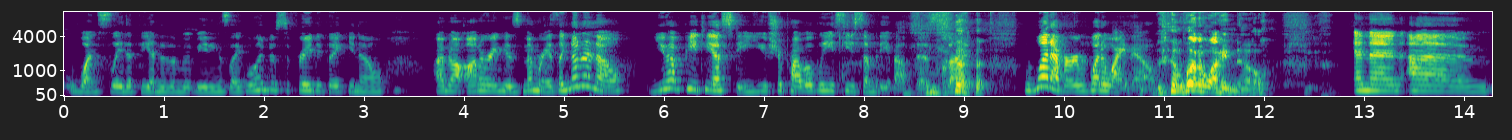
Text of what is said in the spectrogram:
once late at the end of the movie and he's like, Well, I'm just afraid to like, you know, I'm not honoring his memory. It's like, no no no. You have PTSD. You should probably see somebody about this, but whatever, what do I know? what do I know? And then um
